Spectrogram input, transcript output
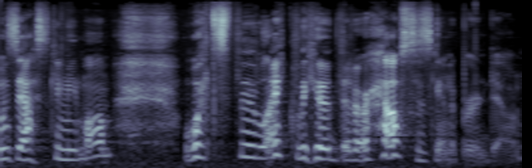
was asking me, Mom, what's the likelihood that our house is going to burn down?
